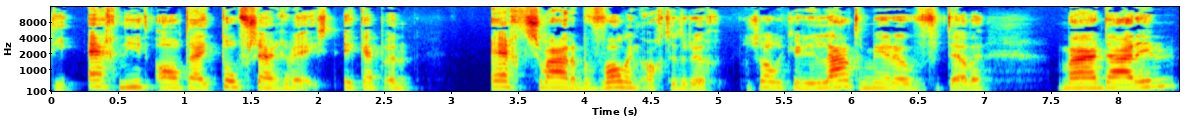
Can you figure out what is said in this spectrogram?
die echt niet altijd tof zijn geweest. Ik heb een echt zware bevalling achter de rug. Daar zal ik jullie later meer over vertellen. Maar daarin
